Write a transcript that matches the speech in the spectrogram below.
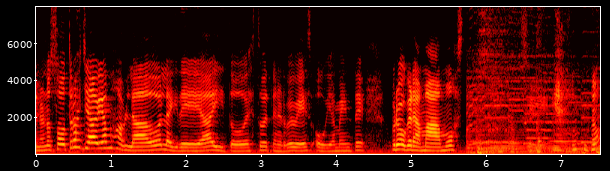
Bueno, nosotros ya habíamos hablado la idea y todo esto de tener bebés, obviamente programamos, sí, ¿no?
